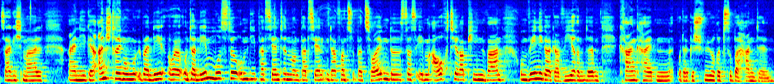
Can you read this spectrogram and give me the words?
sage ich mal, einige Anstrengungen äh, unternehmen musste, um die Patientinnen und Patienten davon zu überzeugen, dass das eben auch Therapien waren, um weniger gravierende Krankheiten oder Geschwüre zu behandeln.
